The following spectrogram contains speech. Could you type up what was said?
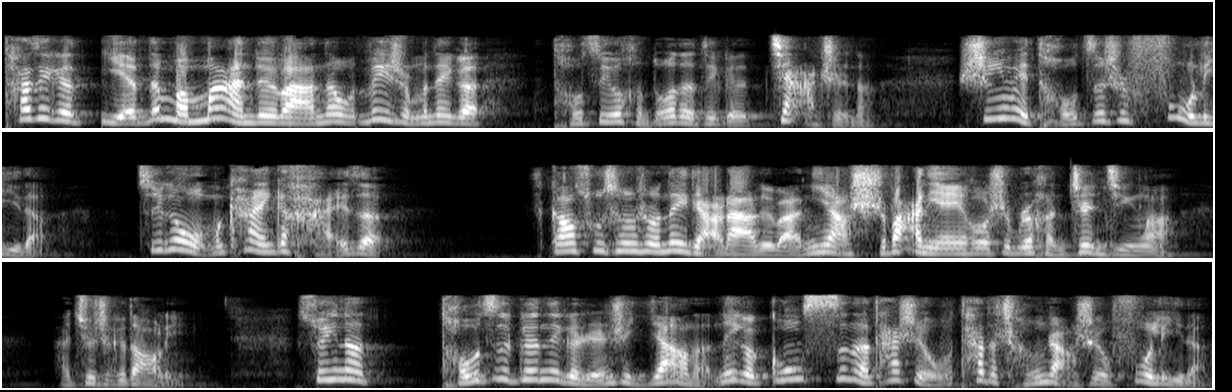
他这个也那么慢，对吧？那为什么那个投资有很多的这个价值呢？是因为投资是复利的，就跟我们看一个孩子。刚出生时候那点大，对吧？你养十八年以后是不是很震惊了？啊，就这个道理。所以呢，投资跟那个人是一样的。那个公司呢，它是有它的成长是有复利的，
